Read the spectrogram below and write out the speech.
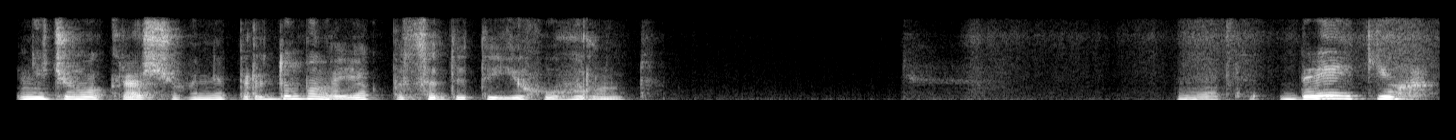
нічого кращого не придумала, як посадити їх у ґрунт. От. Деяких,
